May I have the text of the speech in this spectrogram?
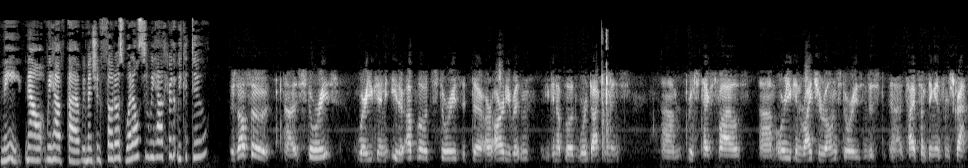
Neat. Now we have uh, we mentioned photos. What else do we have here that we could do? There's also uh, stories where you can either upload stories that uh, are already written. You can upload Word documents, um, rich text files, um, or you can write your own stories and just uh, type something in from scratch.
